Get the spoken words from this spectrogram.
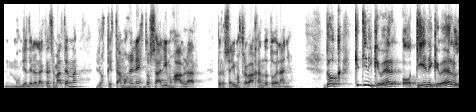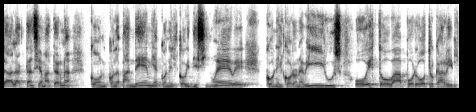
mundial de la lactancia materna, los que estamos en esto salimos a hablar, pero seguimos trabajando todo el año. Doc, ¿qué tiene que ver o tiene que ver la lactancia materna con, con la pandemia, con el COVID-19, con el coronavirus o esto va por otro carril?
